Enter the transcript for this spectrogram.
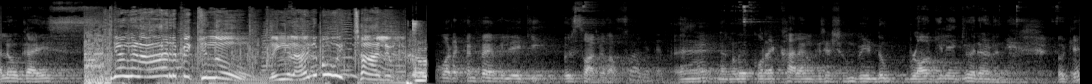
ഹലോ ഗൈസ് ഞങ്ങൾ ആരംഭിക്കുന്നു. നിങ്ങൾ അനുഭവിച്ചാലും. വടക്കൻ ഫാമിലിയിലേക്ക് ഒരു സ്വാഗതം. ഞങ്ങൾ കുറെ കാലങ്ങൾക്ക് ശേഷം വീണ്ടും ബ്ലോഗിലേക്ക് വരാണ്. ഓക്കെ?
